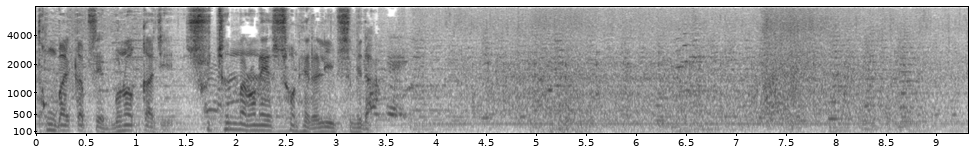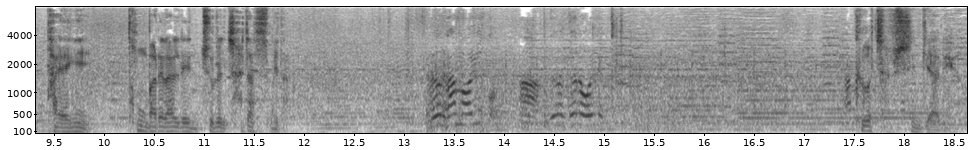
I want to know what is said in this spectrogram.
통발값의 문어까지 수천만 원의 손해를 입습니다. 오케이. 다행히 통발에 달린 줄을 찾았습니다. 그건 가만 올리고, 어, 그건 들어 올리고. 그거 참 신기하네요.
